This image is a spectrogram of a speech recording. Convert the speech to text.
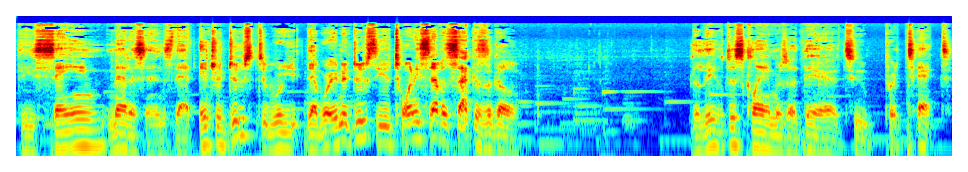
these same medicines that introduced to, that were introduced to you 27 seconds ago the legal disclaimers are there to protect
